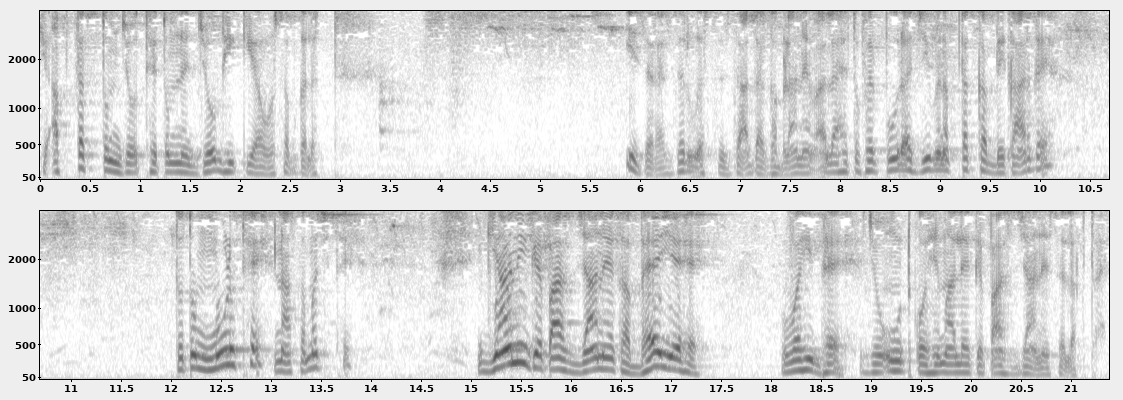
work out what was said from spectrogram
कि अब तक तुम जो थे, तुमने जो भी किया, वो सब गलत। ये जरा ज़रूरत से ज़्यादा घबराने वाला है तो फिर पूरा जीवन अब तक का बेकार गया। तो तुम मूड थे ना समझ थे। ज्ञानी के पास जाने का भय यह है, वही भय जो ऊँट को हिमालय के पास जाने से लगता है।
